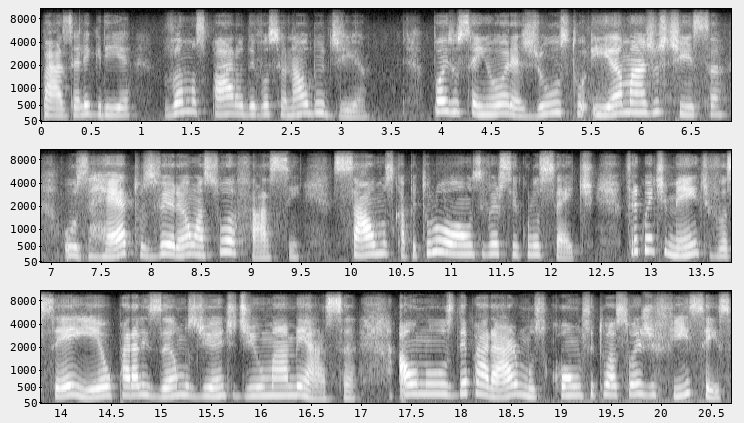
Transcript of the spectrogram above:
paz e alegria. Vamos para o devocional do dia. Pois o Senhor é justo e ama a justiça, os retos verão a sua face. Salmos capítulo 11, versículo 7. Frequentemente você e eu paralisamos diante de uma ameaça. Ao nos depararmos com situações difíceis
